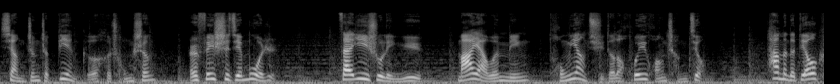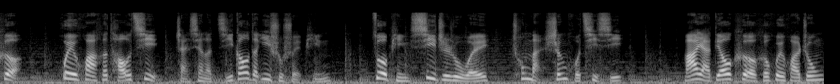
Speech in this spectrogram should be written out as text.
象征着变革和重生，而非世界末日。在艺术领域，玛雅文明同样取得了辉煌成就，他们的雕刻、绘画和陶器展现了极高的艺术水平。作品细致入微，充满生活气息。玛雅雕刻和绘画中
